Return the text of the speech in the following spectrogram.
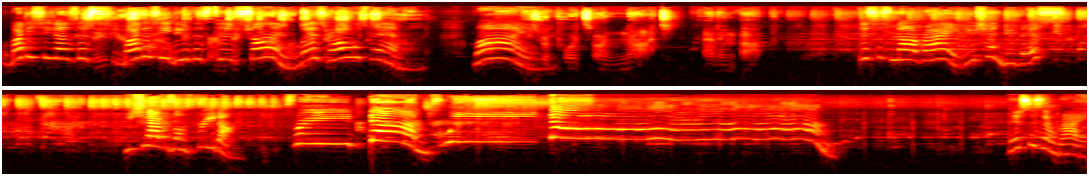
Why does he does this? Xavier's why does he do this to his son? What is wrong with him? well. Why? These reports are not adding up. This is not right. You shouldn't do this. He should have his own freedom. Freedom! Freedom! This isn't right.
